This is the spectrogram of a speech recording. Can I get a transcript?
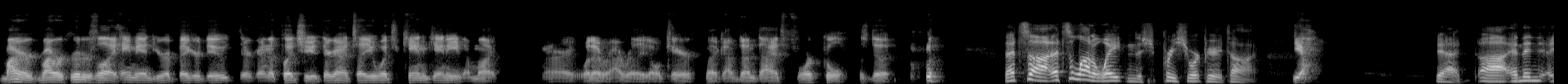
my my recruiters are like, "Hey, man, you're a bigger dude. They're gonna put you. They're gonna tell you what you can and can't eat." I'm like, "All right, whatever. I really don't care. Like, I've done diets before. Cool, let's do it." That's uh that's a lot of weight in a sh- pretty short period of time. Yeah, Yeah. Uh, and then uh,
